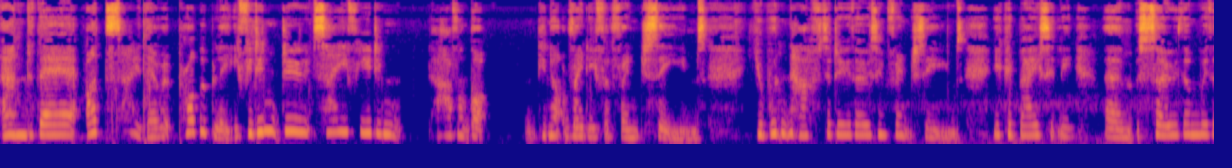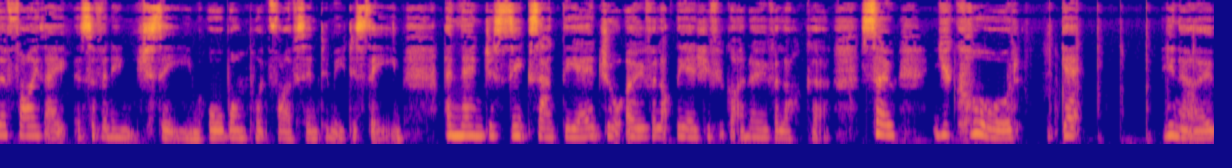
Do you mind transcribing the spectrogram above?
And they're, I'd say they're probably, if you didn't do, say if you didn't, haven't got, you're not ready for French seams, you wouldn't have to do those in French seams. You could basically um, sew them with a 5 eighths of an inch seam or 1.5 centimetre seam and then just zigzag the edge or overlock the edge if you've got an overlocker. So you could get you know,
